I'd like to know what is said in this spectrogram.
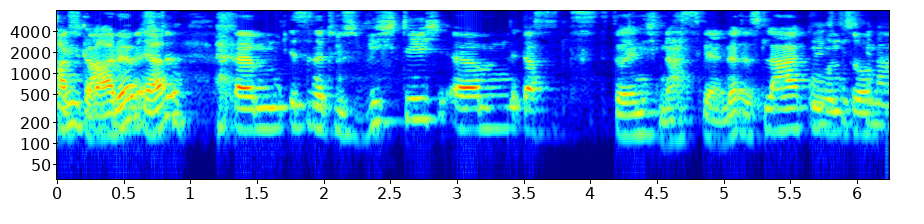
so eigentlich gerade, möchte, ähm, ist es natürlich wichtig, ähm, dass es soll ja nicht nass werden, ne? das Laken und Richtig, so. genau.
